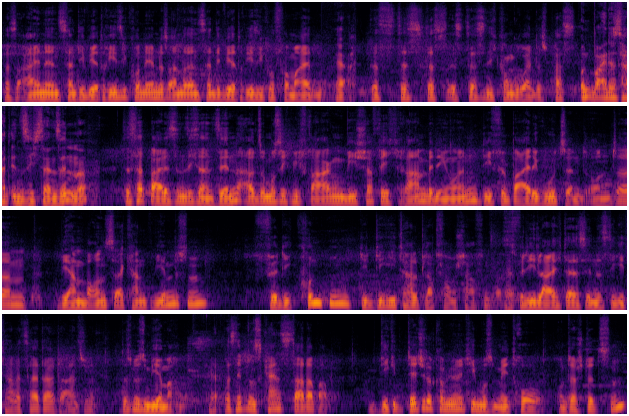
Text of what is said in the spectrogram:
Das eine incentiviert Risiko nehmen, das andere incentiviert Risiko vermeiden. Ja. Das, das, das, ist, das ist nicht kongruent, das passt. Und beides hat in sich seinen Sinn, ne? Das hat beides in sich seinen Sinn. Also muss ich mich fragen, wie schaffe ich Rahmenbedingungen, die für beide gut sind. Und ähm, wir haben bei uns erkannt, wir müssen für die Kunden die digitale Plattform schaffen, dass es für die leichter ist, in das digitale Zeitalter einzusteigen. Das müssen wir machen. Das nimmt uns kein Startup ab. Die Digital Community muss Metro unterstützen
